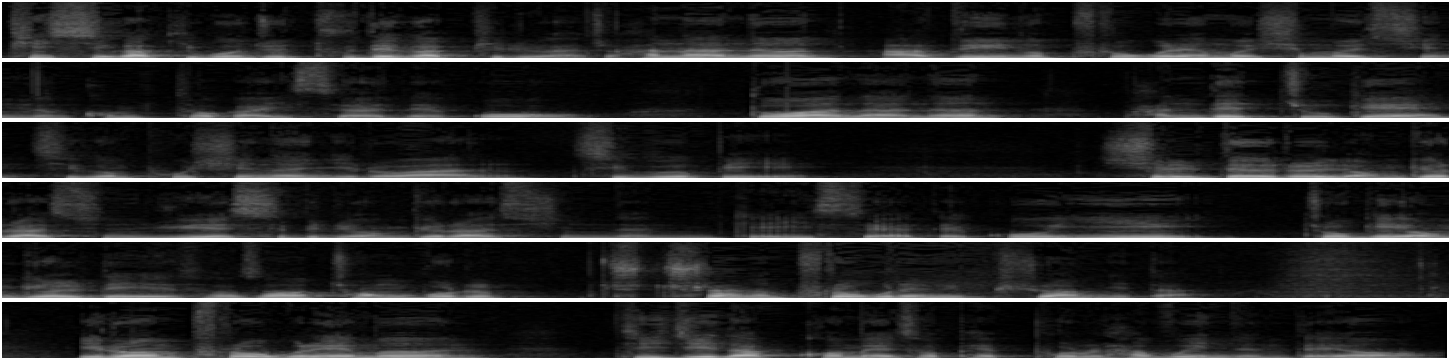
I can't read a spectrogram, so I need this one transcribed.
PC가 기본적으로 두 대가 필요하죠. 하나는 아두이노 프로그램을 심을 수 있는 컴퓨터가 있어야 되고 또 하나는 반대쪽에 지금 보시는 이러한 지급이 쉴드를 연결할 수 있는 USB를 연결할 수 있는 게 있어야 되고 이쪽에 연결되어 있어서 정보를 추출하는 프로그램이 필요합니다. 이러한 프로그램은 디지닷컴에서 배포를 하고 있는데요.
